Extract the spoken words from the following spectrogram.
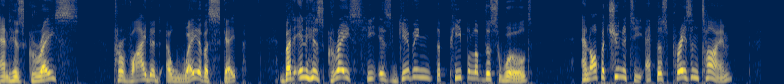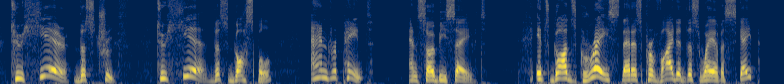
and His grace provided a way of escape, but in His grace, He is giving the people of this world an opportunity at this present time to hear this truth, to hear this gospel, and repent, and so be saved. It's God's grace that has provided this way of escape,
